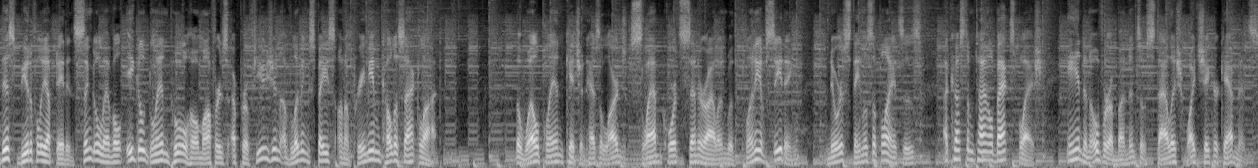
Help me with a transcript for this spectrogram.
This beautifully updated single level Eagle Glen pool home offers a profusion of living space on a premium cul de sac lot. The well planned kitchen has a large slab quartz center island with plenty of seating, newer stainless appliances, a custom tile backsplash, and an overabundance of stylish white shaker cabinets.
